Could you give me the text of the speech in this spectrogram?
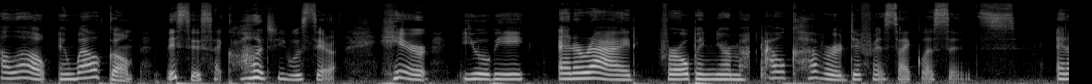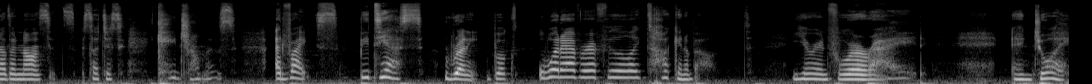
Hello and welcome. This is Psychology with Sarah. Here you'll be on a ride for Open Your Mind. I'll cover different psych lessons and other nonsense, such as K dramas, advice, BTS, running, books, whatever I feel like talking about. You're in for a ride. Enjoy.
